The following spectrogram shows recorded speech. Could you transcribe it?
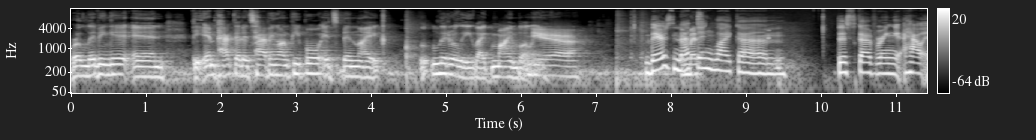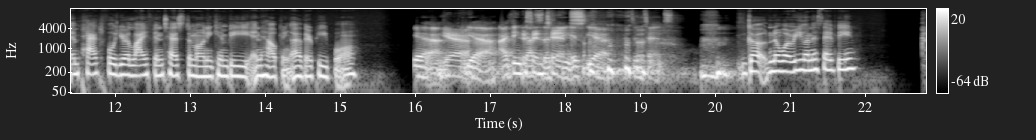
we're living it and the impact that it's having on people it's been like literally like mind-blowing Yeah. There's mess- nothing like um, discovering how impactful your life and testimony can be in helping other people. yeah Yeah. yeah i think It's that's the thing it's yeah it's intense Go. No, what were you gonna say, B? Oh,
